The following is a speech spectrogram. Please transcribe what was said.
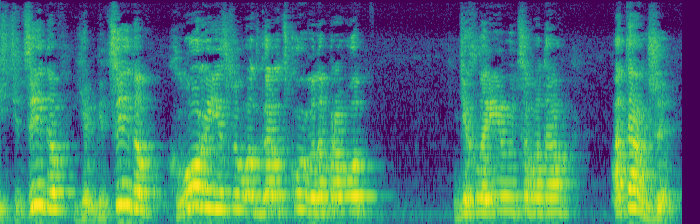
пестицидов, гербицидов, хлора, если у вас городской водопровод, где хлорируется вода. А также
